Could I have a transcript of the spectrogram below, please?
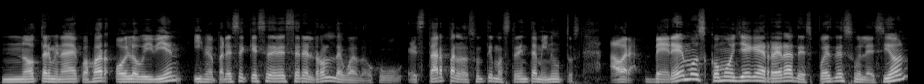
no terminaba de cuajar. Hoy lo vi bien y me parece que ese debe ser el rol de Guardado, ju- estar para los últimos 30 minutos. Ahora, veremos cómo llega Herrera después de su lesión,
